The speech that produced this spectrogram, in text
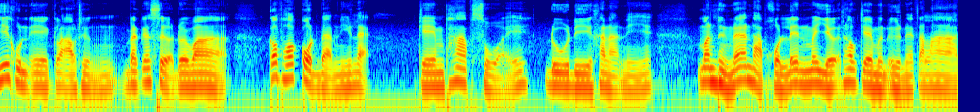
ที่คุณ A กล่าวถึงแบ็กเซอร์ด้วยว่า ก็เพราะกฎแบบนี้แหละ เกมภาพสวยดูดีขนาดนี้ มันถึงได้อันดับคนเล่นไม่เยอะเท่าเกมอื่นๆในตลาด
